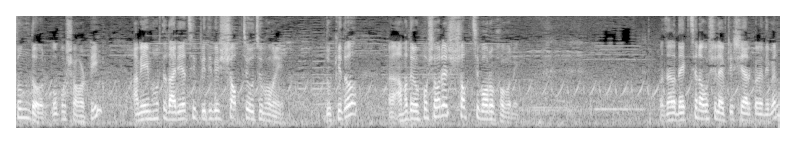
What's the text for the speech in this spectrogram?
সুন্দর উপশহরটি। আমি এই মুহূর্তে দাঁড়িয়ে আছি পৃথিবীর সবচেয়ে উঁচু ভবনে। দুঃখিত, আমাদের উপশহরের সবচেয়ে বড় ভবনে। যারা দেখছেন অবশ্যই লাইভটি শেয়ার করে দিবেন।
